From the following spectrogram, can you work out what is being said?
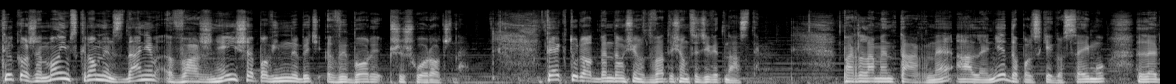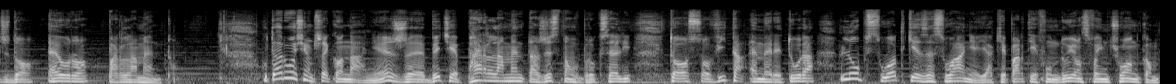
tylko że moim skromnym zdaniem ważniejsze powinny być wybory przyszłoroczne. Te, które odbędą się w 2019 parlamentarne, ale nie do polskiego Sejmu, lecz do Europarlamentu. Utarło się przekonanie, że bycie parlamentarzystą w Brukseli to sowita emerytura lub słodkie zesłanie, jakie partie fundują swoim członkom,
